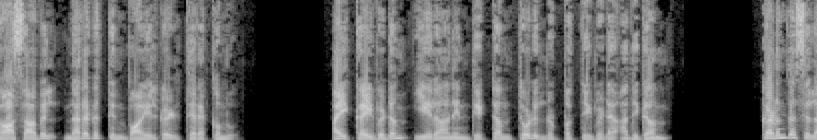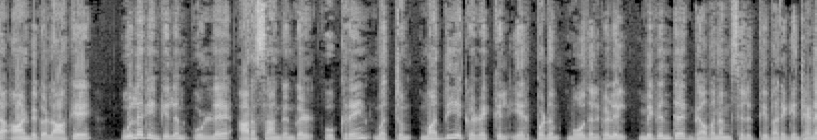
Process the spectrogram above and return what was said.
காசாவில் நரகத்தின் வாயில்கள் திறக்கும். ஐ கைவிடும் ஈரானின் திட்டம் தொழில்நுட்பத்தை விட அதிகம். கடந்த சில ஆண்டுகளாக உலகெங்கிலும் உள்ள அரசாங்கங்கள் உக்ரைன் மற்றும் மத்திய கிழக்கில் ஏற்படும் மோதல்களில் மிகுந்த கவனம் செலுத்தி வருகின்றன.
